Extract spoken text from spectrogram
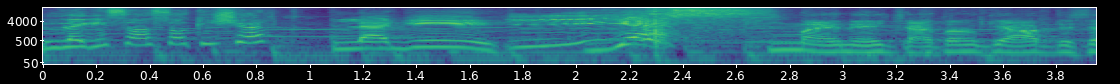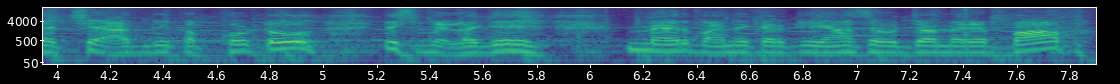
लगी सौ सौ की शर्त? लगी। यस मैं नहीं चाहता हूँ कि आप जैसे अच्छे आदमी का फ़ोटो इसमें लगे। मेहरबानी करके यहाँ से उठ जाओ मेरे बाप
